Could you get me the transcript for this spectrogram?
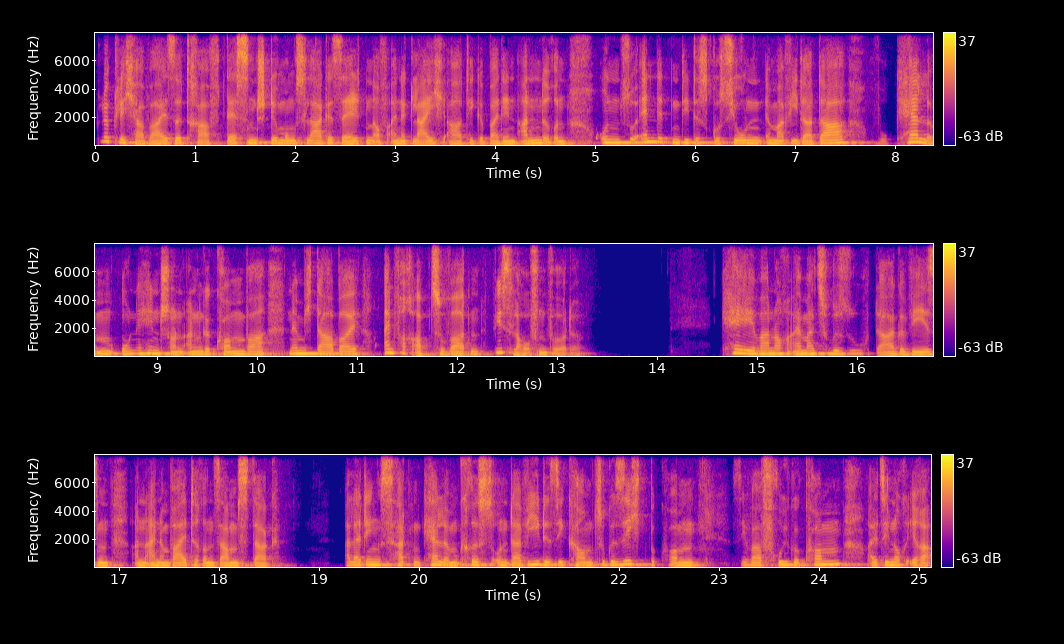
Glücklicherweise traf dessen Stimmungslage selten auf eine gleichartige bei den anderen, und so endeten die Diskussionen immer wieder da, wo Callum ohnehin schon angekommen war, nämlich dabei, einfach abzuwarten, wie es laufen würde. Kay war noch einmal zu Besuch da gewesen, an einem weiteren Samstag. Allerdings hatten Callum, Chris und Davide sie kaum zu Gesicht bekommen. Sie war früh gekommen, als sie noch ihre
